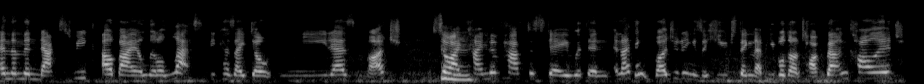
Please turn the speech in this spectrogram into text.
And then the next week i'll buy a little less because i don't need as much so mm-hmm. I kind of have to stay within, and I think budgeting is a huge thing that people don't talk about in college.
